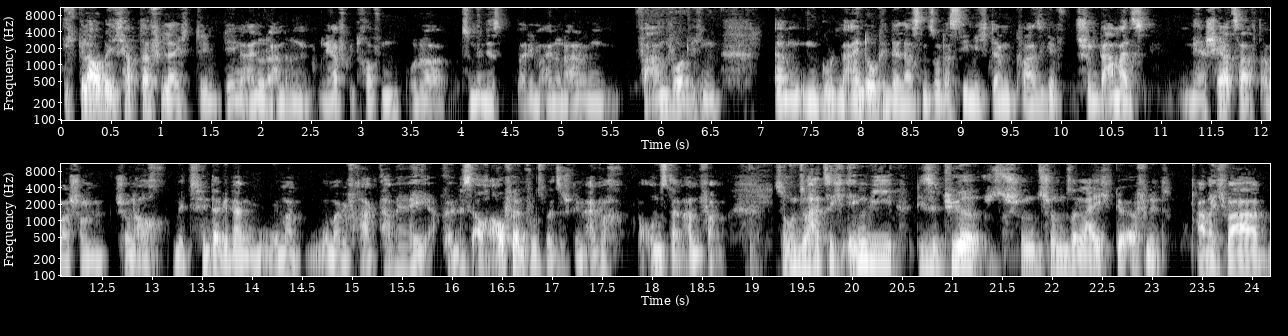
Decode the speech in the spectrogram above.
ich glaube, ich habe da vielleicht den, den einen oder anderen Nerv getroffen oder zumindest bei dem einen oder anderen Verantwortlichen ähm, einen guten Eindruck hinterlassen, so dass die mich dann quasi schon damals mehr scherzhaft, aber schon, schon auch mit Hintergedanken immer, immer gefragt haben, hey, könntest auch aufhören, Fußball zu spielen, einfach bei uns dann anfangen. So und so hat sich irgendwie diese Tür schon, schon so leicht geöffnet. Aber ich war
